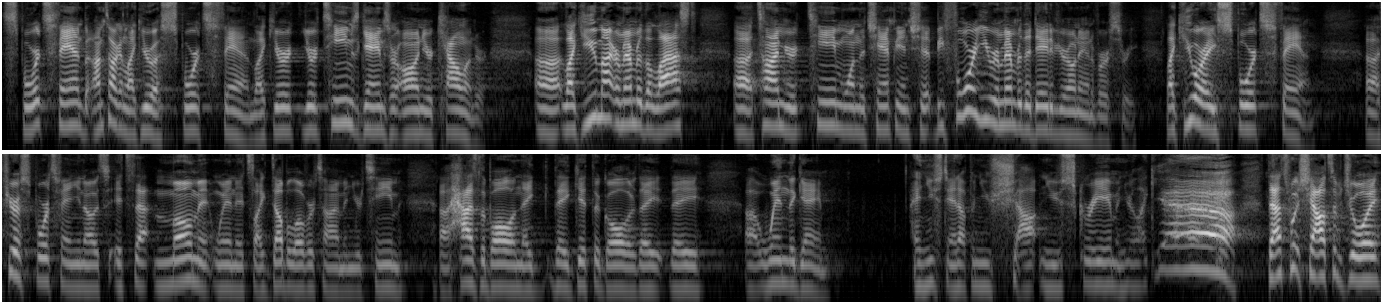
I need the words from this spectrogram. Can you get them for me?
sports fan, but I'm talking like you're a sports fan, like your, your team's games are on your calendar. Uh, like you might remember the last uh, time your team won the championship before you remember the date of your own anniversary. Like you are a sports fan. Uh, if you're a sports fan, you know, it's, it's that moment when it's like double overtime and your team uh, has the ball and they, they get the goal or they, they uh, win the game. And you stand up and you shout and you scream and you're like, yeah! That's what shouts of joy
